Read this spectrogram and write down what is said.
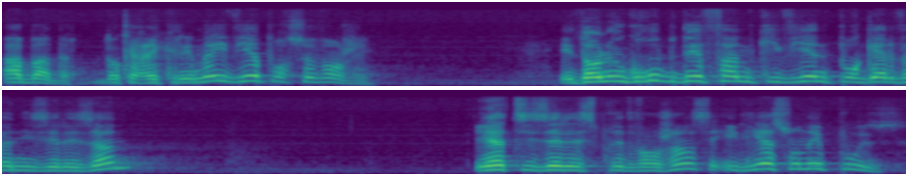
à Badr. Donc Ikrima, il vient pour se venger. Et dans le groupe des femmes qui viennent pour galvaniser les hommes et attiser l'esprit de vengeance, il y a son épouse.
